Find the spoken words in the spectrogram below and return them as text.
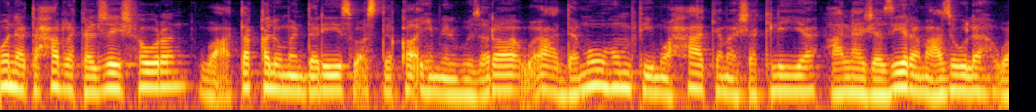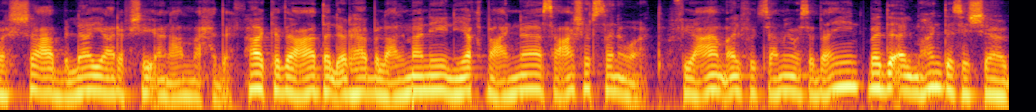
هنا تحرك الجيش فورا واعتقلوا مندريس وأصدقائه من الوزراء وأعدموهم في محاكمة شكلية على جزيرة معزولة والشعب لا يعرف شيئا عما حدث. هكذا عاد الإرهاب العلماني ليقمع الناس عشر سنوات. في عام 1970 بدأ المهندس الشاب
